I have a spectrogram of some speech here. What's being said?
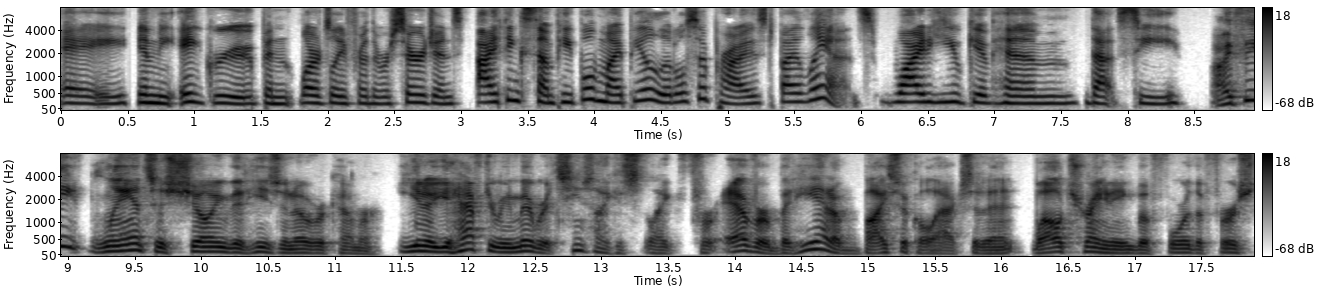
A in the A group and largely for the resurgence. I think some people might be a little surprised by Lance. Why do you give him that C? I think Lance is showing that he's an overcomer. You know, you have to remember, it seems like it's like forever, but he had a bicycle accident while training before the first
